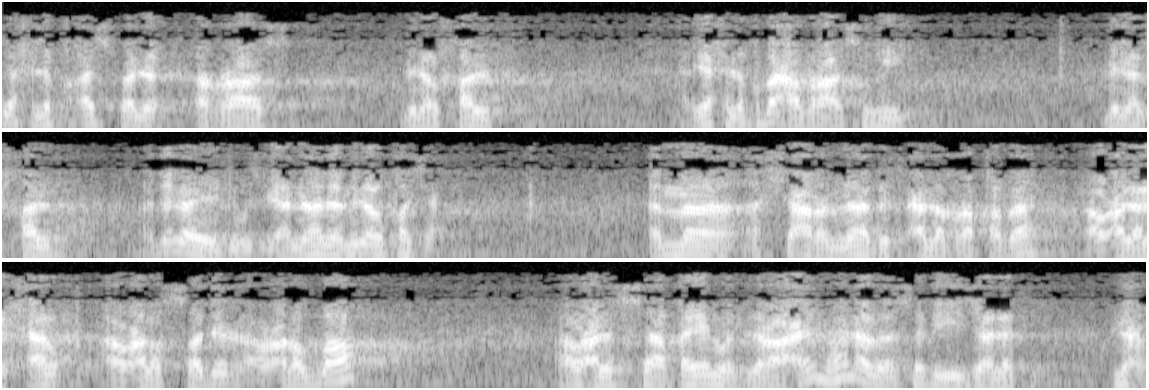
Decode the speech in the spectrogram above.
يحلق أسفل الرأس من الخلف يحلق بعض رأسه من الخلف هذا لا يجوز لأن هذا من القزع. أما الشعر النابت على الرقبة أو على الحلق أو على الصدر أو على الظهر أو على الساقين والذراعين فلا بأس بإزالته. نعم.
